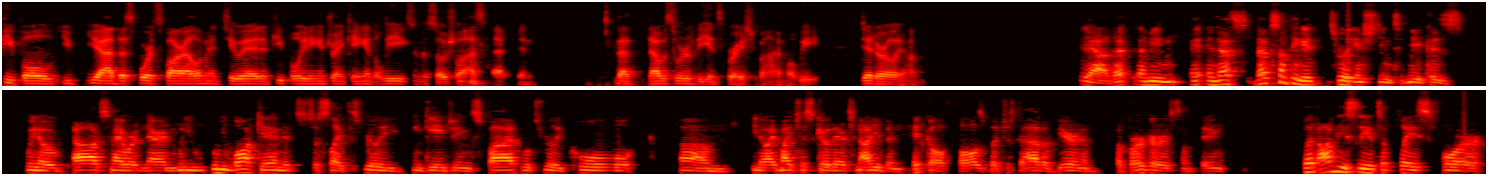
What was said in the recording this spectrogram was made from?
people, you you add the sports bar element to it and people eating and drinking and the leagues and the social aspect. And that that was sort of the inspiration behind what we did early on. Yeah, that I mean, and that's that's something that's really interesting to me because we know Alex and I were in there, and when you when you walk in, it's just like this really engaging spot. Looks really cool. Um, you know, I might just go there to not even hit golf balls, but just to have a beer and a, a burger or something. But obviously, it's a place for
